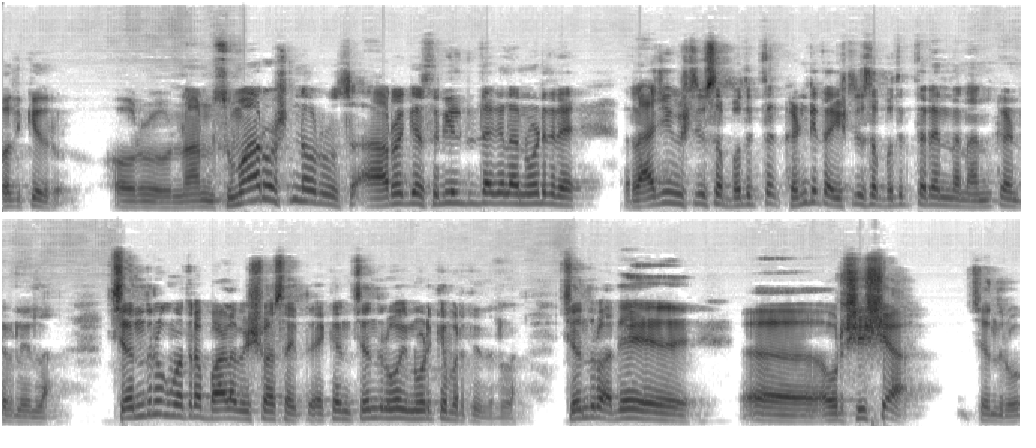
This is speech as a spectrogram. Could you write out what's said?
ಬದುಕಿದ್ರು. ಅವರು, ನಾನು ಸುಮಾರು ವರ್ಷನವರು ಆರೋಗ್ಯ ಸರಿ ಇಲ್ದಿದ್ದಾಗೆಲ್ಲ ನೋಡಿದರೆ ರಾಜೀವ್ ಇಷ್ಟು ದಿವಸ ಬದುಕ್ತಾ, ಖಂಡಿತ ಇಷ್ಟು ದಿವಸ ಬದುಕ್ತಾರೆ ಅಂತ ನಾನು ಅಂದ್ಕೊಂಡಿರಲಿಲ್ಲ ಚಂದ್ರಿಗೆ ಮಾತ್ರ ಭಾಳ ವಿಶ್ವಾಸ ಇತ್ತು. ಯಾಕಂದ್ರೆ ಚಂದ್ರು ಹೋಗಿ ನೋಡ್ಕೆ ಬರ್ತಿದ್ರಲ್ಲ. ಚಂದ್ರು ಅದೇ ಅವ್ರ ಶಿಷ್ಯ ಚಂದ್ರು.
